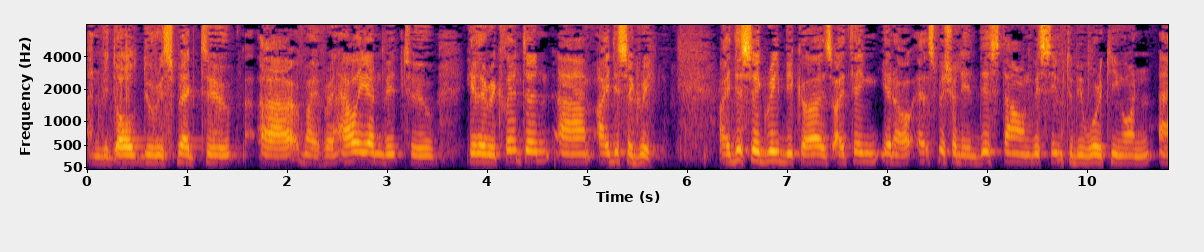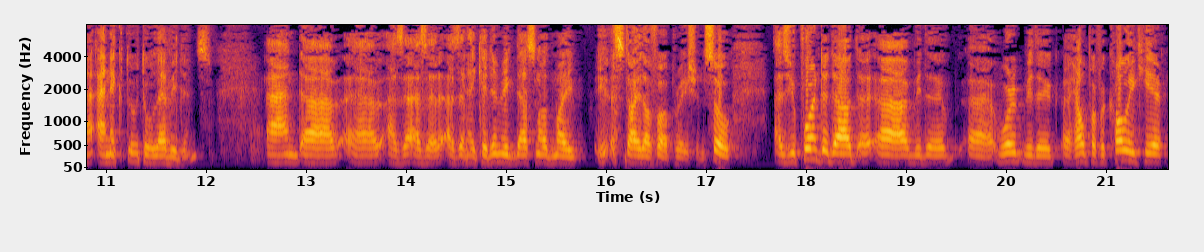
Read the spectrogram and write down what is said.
And with all due respect to uh, my friend Ali and to Hillary Clinton, um, I disagree. I disagree because I think, you know, especially in this town, we seem to be working on uh, anecdotal evidence. And uh, uh as, a, as, a, as, an academic, that's not my style of operation. So, as you pointed out, uh, uh, with the work with the help of a colleague here,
